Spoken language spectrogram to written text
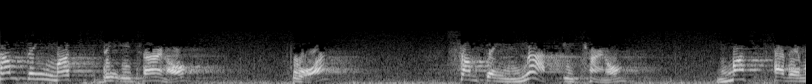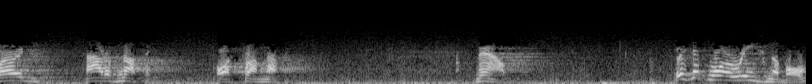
something must be eternal or something not eternal must have emerged out of nothing or from nothing. Now, is it more reasonable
